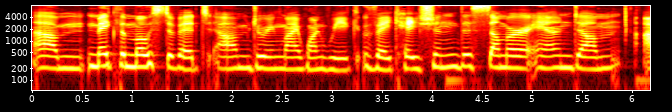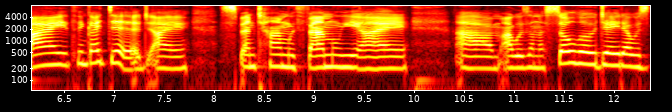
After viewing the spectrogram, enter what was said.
um, make the most of it um, during my one week vacation this summer, and um, I think I did. I spent time with family. I um, I was on a solo date. I was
